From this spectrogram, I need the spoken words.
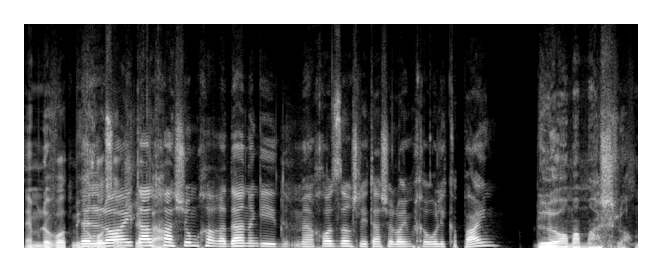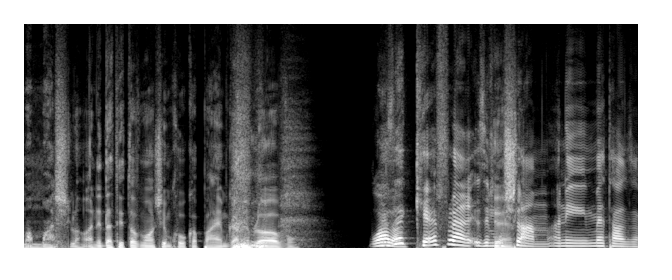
הן נובעות מחוסר שליטה. ולא הייתה לך שום חרדה, נגיד, מהחוסר שליטה שלא ימחאו לי כפיים? לא, ממש לא, ממש לא. אני ידעתי טוב מאוד שימחאו כפיים, גם אם לא אהבו. וואלה. איזה כיף, לה... זה כן. מושלם, אני מתה על זה.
